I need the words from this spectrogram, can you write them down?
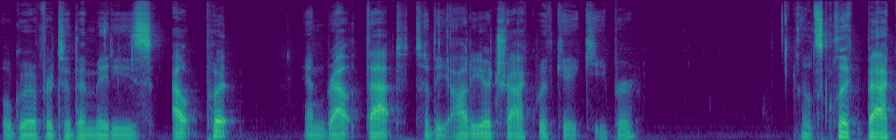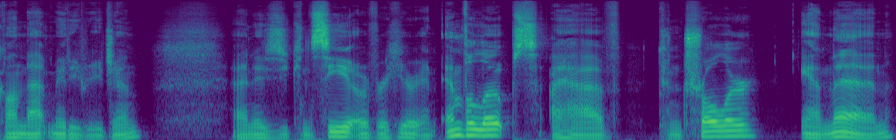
We'll go over to the MIDI's output and route that to the audio track with Gatekeeper. Let's click back on that MIDI region. And as you can see over here in envelopes, I have controller, and then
